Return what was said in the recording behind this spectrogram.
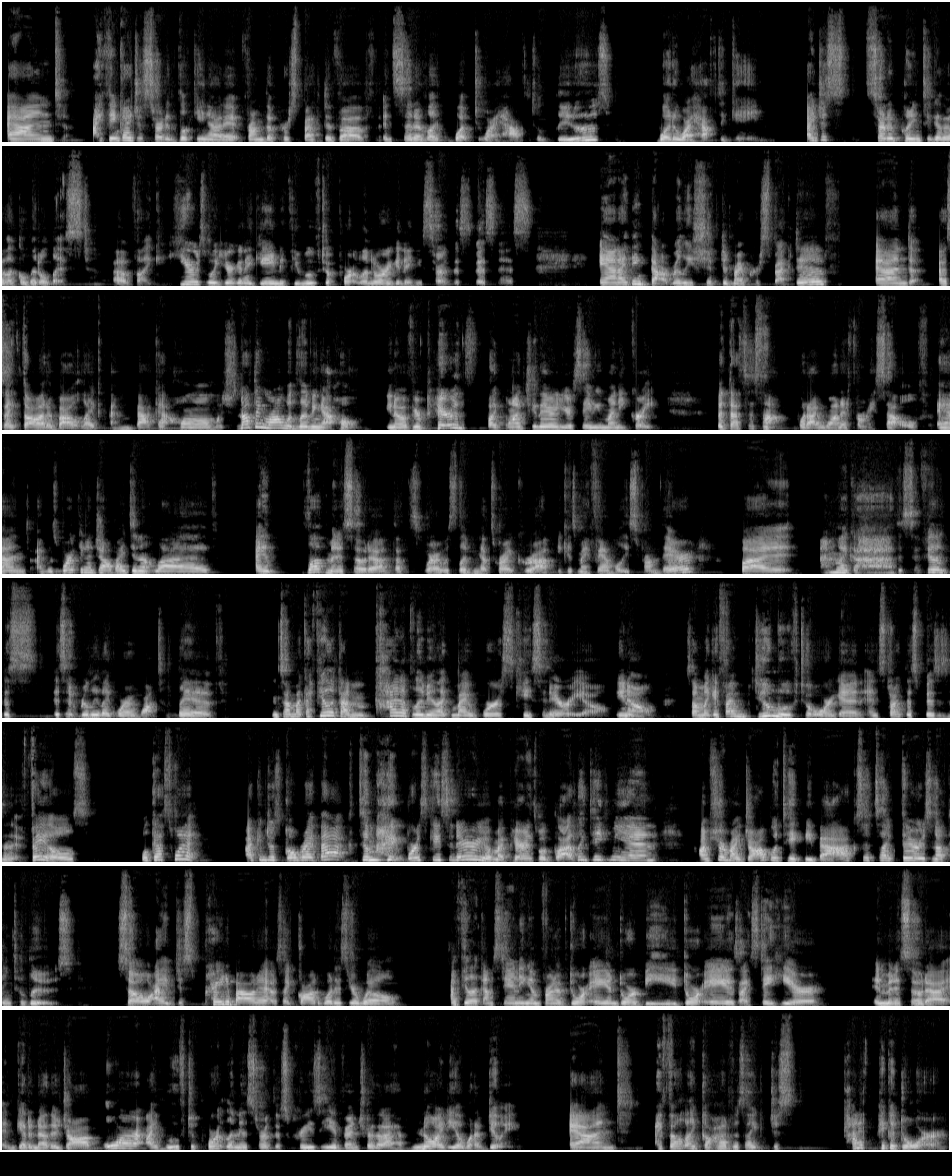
And I think I just started looking at it from the perspective of instead of like, what do I have to lose? What do I have to gain? I just started putting together like a little list of like, here's what you're going to gain if you move to Portland, Oregon and you start this business. And I think that really shifted my perspective. And as I thought about like, I'm back at home, which is nothing wrong with living at home. You know, if your parents like want you there and you're saving money, great. But that's just not what I wanted for myself. And I was working a job I didn't love. I love Minnesota. That's where I was living. That's where I grew up because my family's from there. But I'm like, ah, this, I feel like this isn't really like where I want to live. And so I'm like, I feel like I'm kind of living like my worst case scenario, you know? So I'm like, if I do move to Oregon and start this business and it fails, well, guess what? I can just go right back to my worst case scenario. My parents would gladly take me in. I'm sure my job would take me back. So it's like, there is nothing to lose. So I just prayed about it. I was like, God, what is your will? I feel like I'm standing in front of door A and door B. Door A is I stay here in Minnesota and get another job, or I move to Portland and start this crazy adventure that I have no idea what I'm doing. And I felt like God was like, just kind of pick a door,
